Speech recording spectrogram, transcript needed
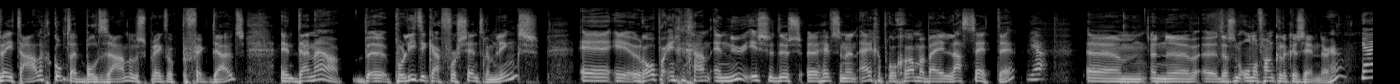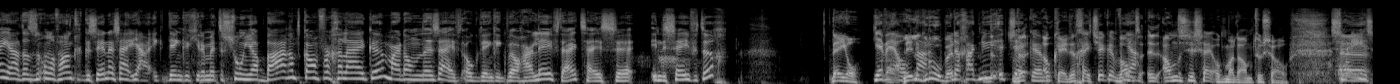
Tweetalig, komt uit Bolzano, dus spreekt ook perfect Duits. En daarna eh, politica voor Centrum Links. Eh, Europa ingegaan. En nu is ze dus, eh, heeft ze een eigen programma bij La Sette. Ja. Ehm, een, dat is een onafhankelijke zender. Hè? Ja, ja, dat is een onafhankelijke zender. Zij, ja, ik denk dat je er met de Sonja Barend kan vergelijken. Maar dan, zij heeft ook denk ik wel haar leeftijd. Zij is in de 70. Nee joh. Jawel, Lily nou, dan ga ik nu checken. Oké, dat ga je checken, want Ja. eh, anders is zij ook Madame Tussaud. Zij, Eh, is,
